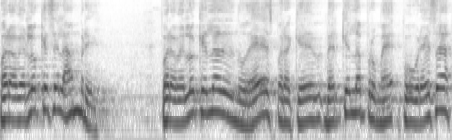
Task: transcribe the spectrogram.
para ver lo que es el hambre para ver lo que es la desnudez, para que, ver qué es la pobreza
